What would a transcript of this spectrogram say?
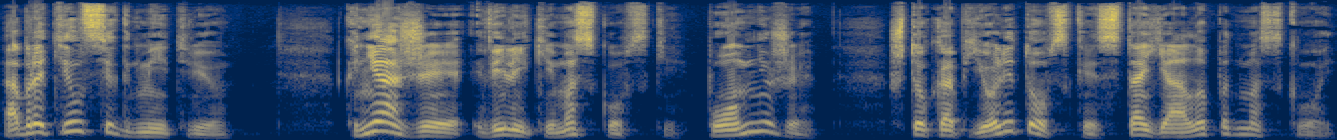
обратился к Дмитрию. «Княже Великий Московский, помни же, что копье литовское стояло под Москвой».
